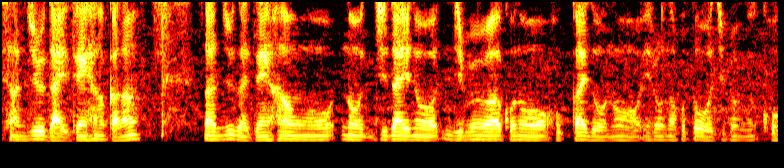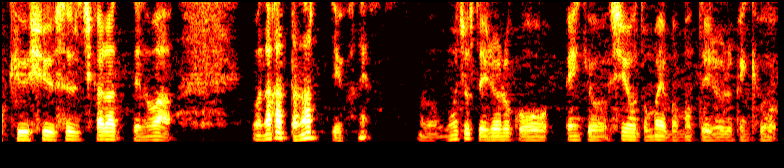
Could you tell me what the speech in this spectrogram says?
30代前半かな。30代前半の時代の自分はこの北海道のいろんなことを自分がこう吸収する力っていうのは、まあ、なかったなっていうかね。あのもうちょっといろいろこう勉強しようと思えばもっといろいろ勉強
